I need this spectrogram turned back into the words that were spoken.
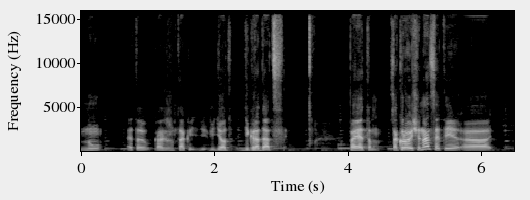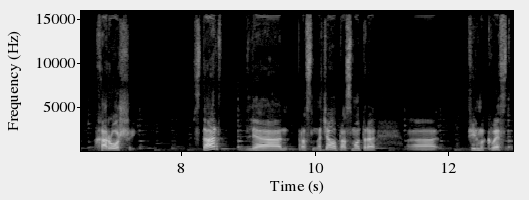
ну, это, скажем так, ведет к деградации. Поэтому «Сокровище нации» — это э, хороший старт для прос- начала просмотра э, фильма квестов.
